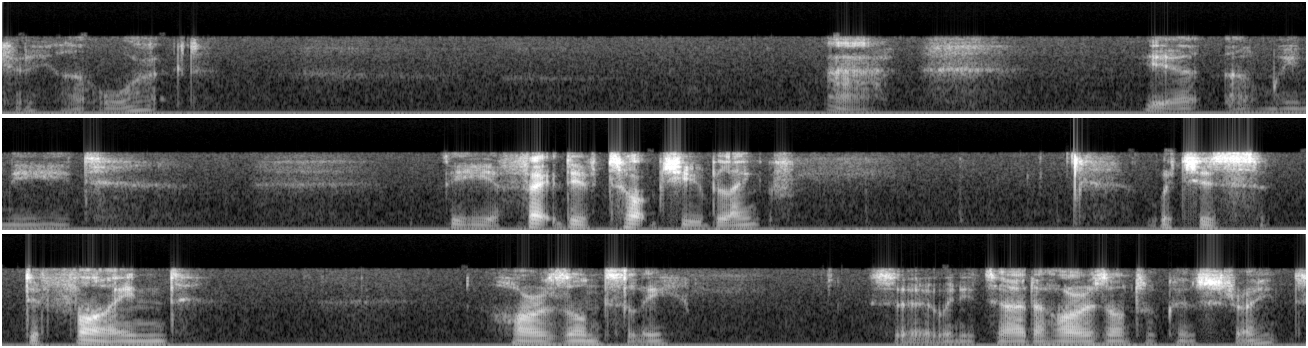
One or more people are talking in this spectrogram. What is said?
okay that worked ah yeah, and we need the effective top tube length, which is defined horizontally. So we need to add a horizontal constraint.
